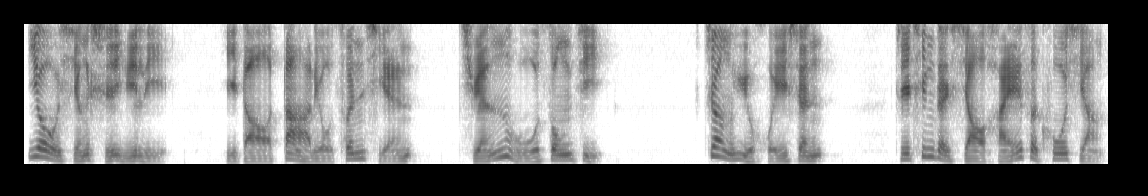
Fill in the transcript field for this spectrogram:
又行十余里，已到大柳村前，全无踪迹。正欲回身，只听得小孩子哭响，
